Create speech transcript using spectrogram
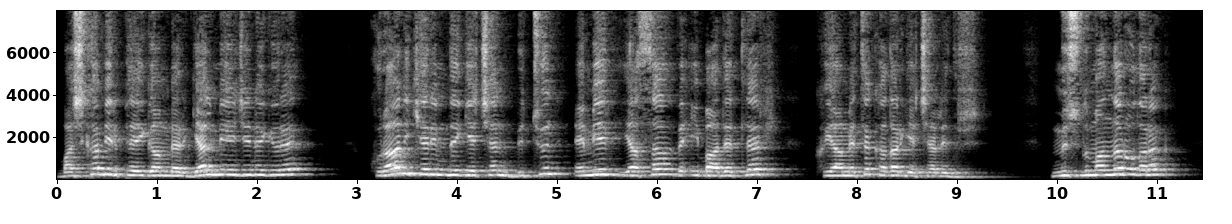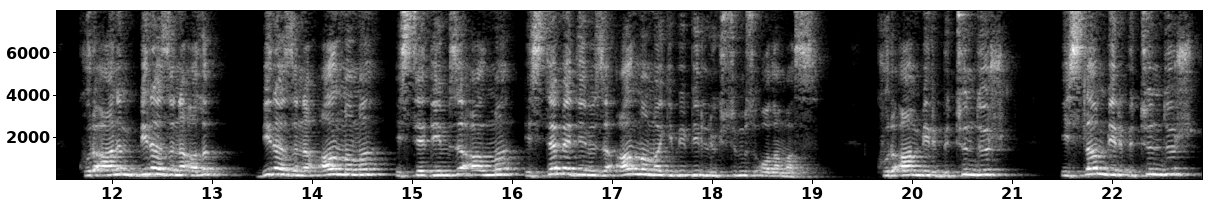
başka bir peygamber gelmeyeceğine göre Kur'an-ı Kerim'de geçen bütün emir, yasa ve ibadetler kıyamete kadar geçerlidir. Müslümanlar olarak Kur'an'ın birazını alıp birazını almama, istediğimizi alma, istemediğimizi almama gibi bir lüksümüz olamaz. Kur'an bir bütündür, İslam bir bütündür.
